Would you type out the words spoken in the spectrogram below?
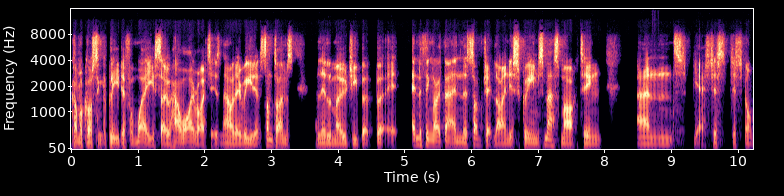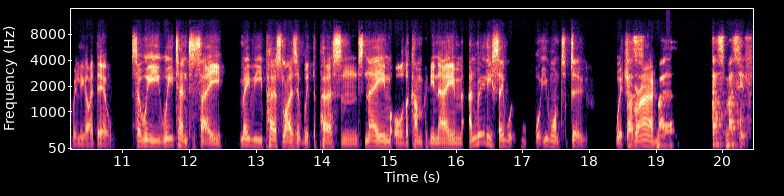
come across in a completely different way. So how I write it isn't how they read it. Sometimes a little emoji, but but it- anything like that in the subject line, it screams mass marketing, and yeah, it's just just not really ideal. So we we tend to say maybe personalize it with the person's name or the company name, and really say what, what you want to do. Which That's, for our ma- that's massive.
